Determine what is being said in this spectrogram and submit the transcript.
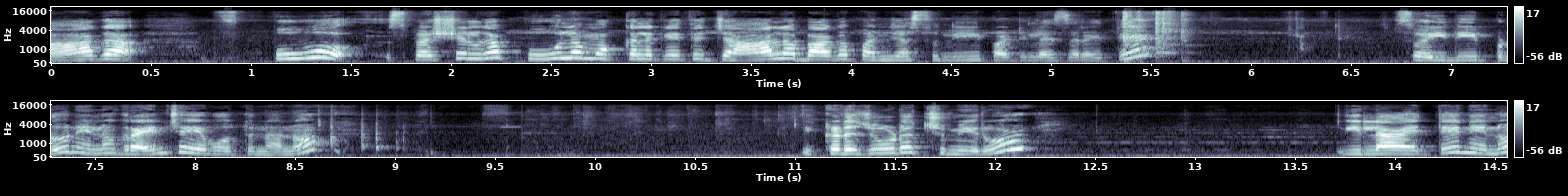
బాగా పువ్వు స్పెషల్గా పూల మొక్కలకైతే చాలా బాగా పనిచేస్తుంది ఈ ఫర్టిలైజర్ అయితే. సో ఇది ఇప్పుడు నేను గ్రైండ్ చేయబోతున్నాను. ఇక్కడ చూడొచ్చు మీరు. ఇలా అయితే నేను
